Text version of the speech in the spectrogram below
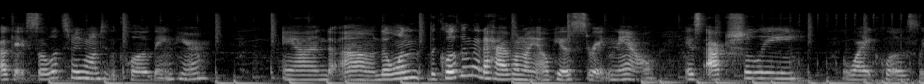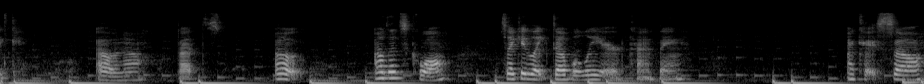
Okay, so let's move on to the clothing here. And um, the one, the clothing that I have on my LPS right now is actually white clothes. Like, oh no, that's, oh, oh that's cool. It's like a like double layer kind of thing. Okay, so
